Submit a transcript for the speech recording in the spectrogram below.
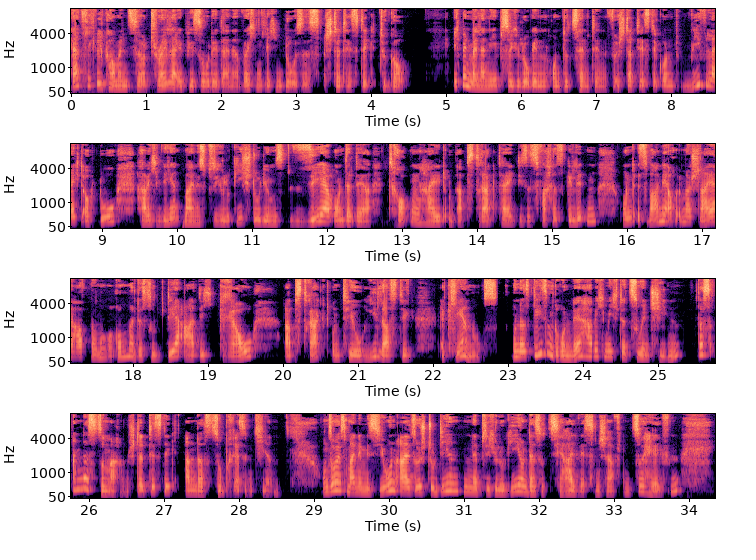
Herzlich willkommen zur Trailer-Episode deiner wöchentlichen Dosis Statistik to go. Ich bin Melanie, Psychologin und Dozentin für Statistik und wie vielleicht auch du habe ich während meines Psychologiestudiums sehr unter der Trockenheit und Abstraktheit dieses Faches gelitten und es war mir auch immer schleierhaft, warum man das so derartig grau, abstrakt und theorielastig erklären muss. Und aus diesem Grunde habe ich mich dazu entschieden, das anders zu machen, Statistik anders zu präsentieren. Und so ist meine Mission also, Studierenden der Psychologie und der Sozialwissenschaften zu helfen,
